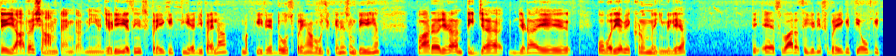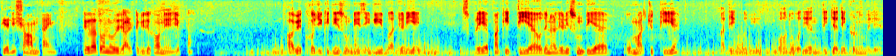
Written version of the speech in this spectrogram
ਤੇ ਜਾਂ ਫਿਰ ਸ਼ਾਮ ਟਾਈਮ ਕਰਨੀ ਹੈ ਜਿਹੜੀ ਅਸੀਂ ਸਪਰੇਅ ਕੀਤੀ ਹੈ ਜੀ ਪਹਿਲਾਂ, ਮੱਕੀ ਦੇ ਦੋ ਸਪਰੇਹਾਂ ਹੋ ਚੁੱਕੇ ਨੇ ਸੁੰਡੀ ਦੀਆਂ, ਪਰ ਜਿਹੜਾ ਨਤੀਜਾ ਜਿਹੜਾ ਇਹ ਉਹ ਵਧੀਆ ਵੇਖਣ ਨੂੰ ਨਹੀਂ ਮਿਲਿਆ। ਤੇ ਇਸ ਵਾਰ ਅਸੀਂ ਜਿਹੜੀ ਸਪਰੇਅ ਕੀਤੀ ਆ, ਉਹ ਕੀਤੀ ਹੈ ਜੀ ਸ਼ਾਮ ਟਾਈਮ ਤੇ ਉਹਦਾ ਤੁਹਾਨੂੰ ਰਿਜ਼ਲਟ ਵੀ ਦਿਖਾਉਂਦੇ ਆ ਜੀ ਆਪਾਂ। ਆ ਵੇਖੋ ਜੀ ਕਿੰਨੀ ਸੁੰਡੀ ਸੀਗੀ, ਪਰ ਜਿਹੜੀ ਇਹ ਸਪਰੇਅ ਆਪਾਂ ਕੀਤੀ ਆ, ਉਹਦੇ ਨਾਲ ਜਿਹੜੀ ਸੁੰਡੀ ਆ, ਉਹ ਮਰ ਚੁੱਕੀ ਆ। ਆ ਦੇਖੋ ਜੀ, ਬਹੁਤ ਵਧੀਆ ਨਤੀਜਾ ਦੇਖਣ ਨੂੰ ਮਿਲਿਆ।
